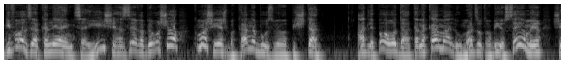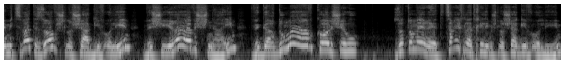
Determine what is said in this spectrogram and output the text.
גבעול זה הקנה האמצעי, שהזרע בראשו, כמו שיש בקנבוס ובפשתן. עד לפה דעת הנקמה, לעומת זאת רבי יוסי אומר שמצוות אזוב שלושה גבעולים ושיריו שניים וגרדומיו כלשהו. זאת אומרת, צריך להתחיל עם שלושה גבעולים,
